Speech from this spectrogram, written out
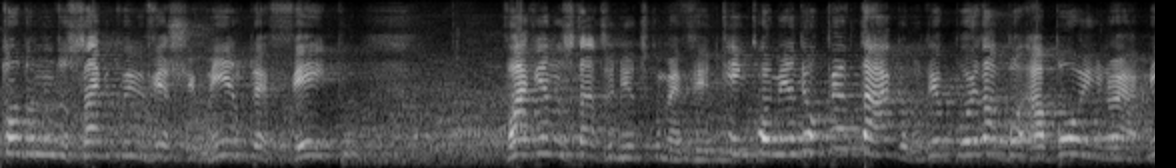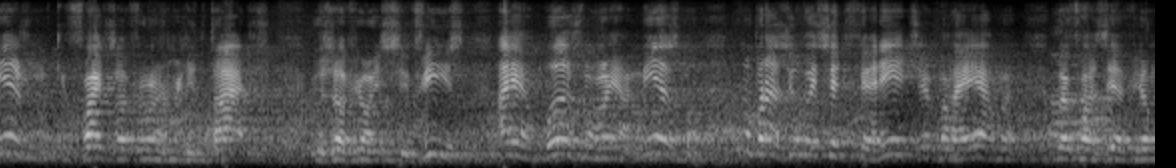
Todo mundo sabe que o investimento é feito Vai ver nos Estados Unidos como é feito. Quem encomenda é o Pentágono. Depois a Boeing não é a mesma que faz os aviões militares e os aviões civis. A Airbus não é a mesma. No Brasil vai ser diferente. A Embraer vai fazer avião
